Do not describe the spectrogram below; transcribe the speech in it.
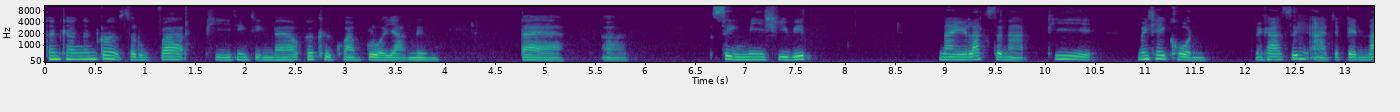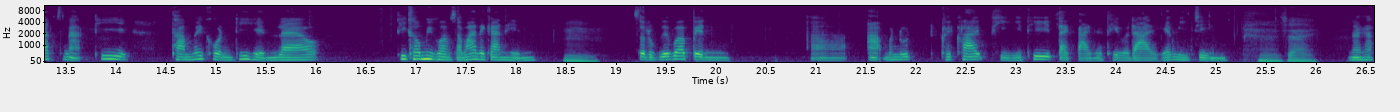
ท่านครั้งนั้นก็สรุปว่าผีจริง ๆ แล้วก็คือความกลัวอย่างหนึ่ง แต่สิ่งมีชีวิตในลักษณะที่ไม่ใช่คนนะคะซึ่งอาจจะเป็นลักษณะที่ทำให้คนที่เห็นแล้ว ที่เขามีความสามารถในการเห็นสรุปได้ว่าเป็นอะมนุษย์ คล้าย ๆ ผีที่แตกต่างจากเทวดาอย่างเงี้ยมีจริงใช่นะคะ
